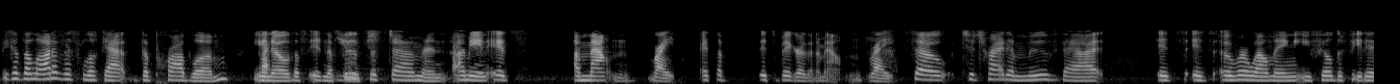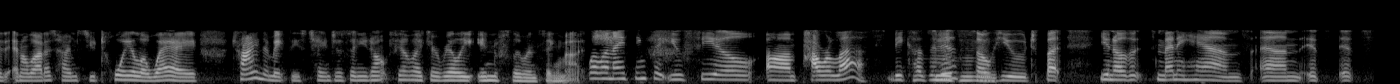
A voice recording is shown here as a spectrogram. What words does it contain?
Because a lot of us look at the problem, you Right. know, the in the food system and I mean, it's a mountain. Right. It's a it's bigger than a mountain. Right. So to try to move that it's it's overwhelming. You feel defeated, and a lot of times you toil away trying to make these changes, and you don't feel like you're really influencing much. Well, and I think that you feel um, powerless because it is so Mhm. huge. But you know, it's many hands, and it's it's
